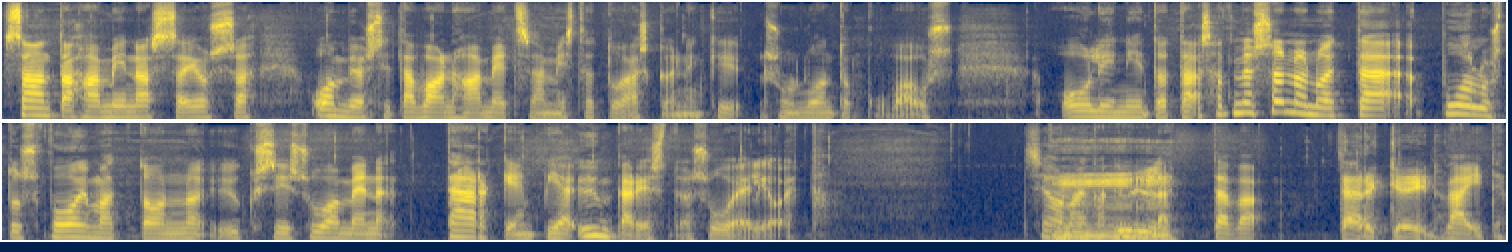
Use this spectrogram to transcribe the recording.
Santahaminassa, jossa on myös sitä vanhaa metsää, mistä tuo äskeinenkin sun luontokuvaus oli. Niin tota, sä oot myös sanonut, että puolustusvoimat on yksi Suomen tärkeimpiä ympäristönsuojelijoita. Se on mm, aika yllättävä tärkein. väite.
